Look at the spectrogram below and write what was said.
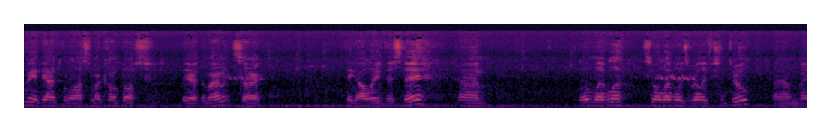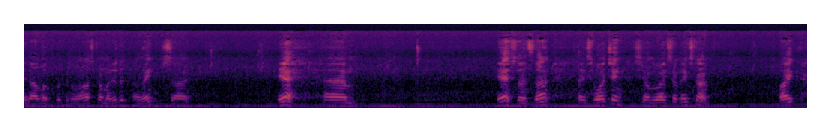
I'm down to the last of my compost there at the moment, so I think I'll leave this there. Um, lawn leveler, soil level is a really efficient tool. Um, made that look quicker than the last time I did it, I think. So, yeah. Um, yeah, so that's that. Thanks for watching. See you on the workshop next time. Bye.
